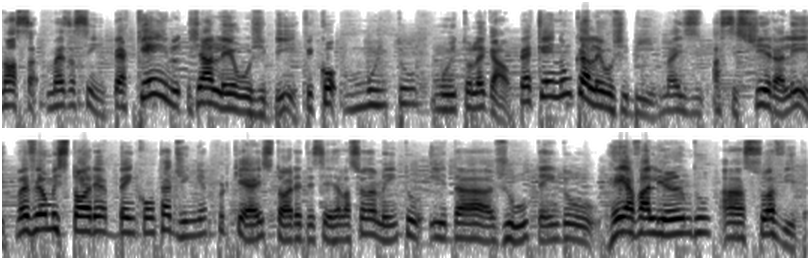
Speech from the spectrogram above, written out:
nossa, mas assim, pra quem já leu o gibi, ficou muito, muito legal. Pra quem nunca leu o gibi, mas assistir ali, vai ver uma história bem contadinha, porque é a história desse relacionamento e da Ju tendo reavaliando a sua vida.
